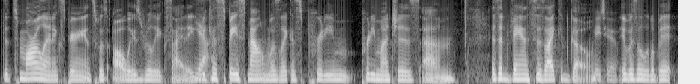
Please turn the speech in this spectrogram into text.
the Tomorrowland experience was always really exciting Yeah. because Space Mountain was like as pretty pretty much as um, as advanced as I could go. Me too. It was a little bit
